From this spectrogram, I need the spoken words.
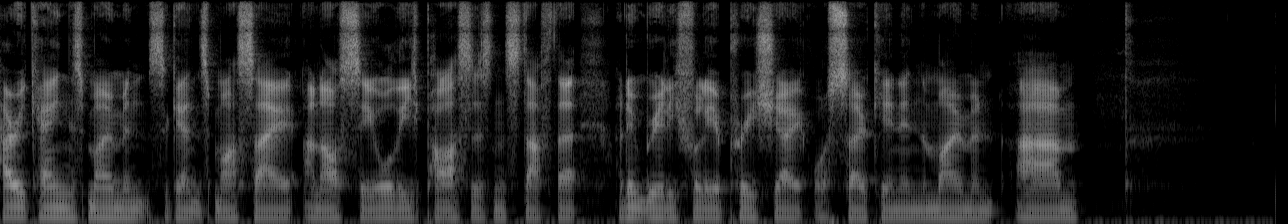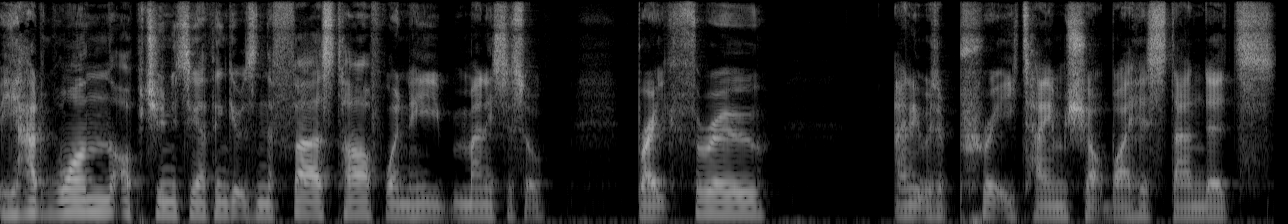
Harry Kane's moments against Marseille, and I'll see all these passes and stuff that I didn't really fully appreciate or soak in in the moment. Um, he had one opportunity, I think it was in the first half, when he managed to sort of break through, and it was a pretty tame shot by his standards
